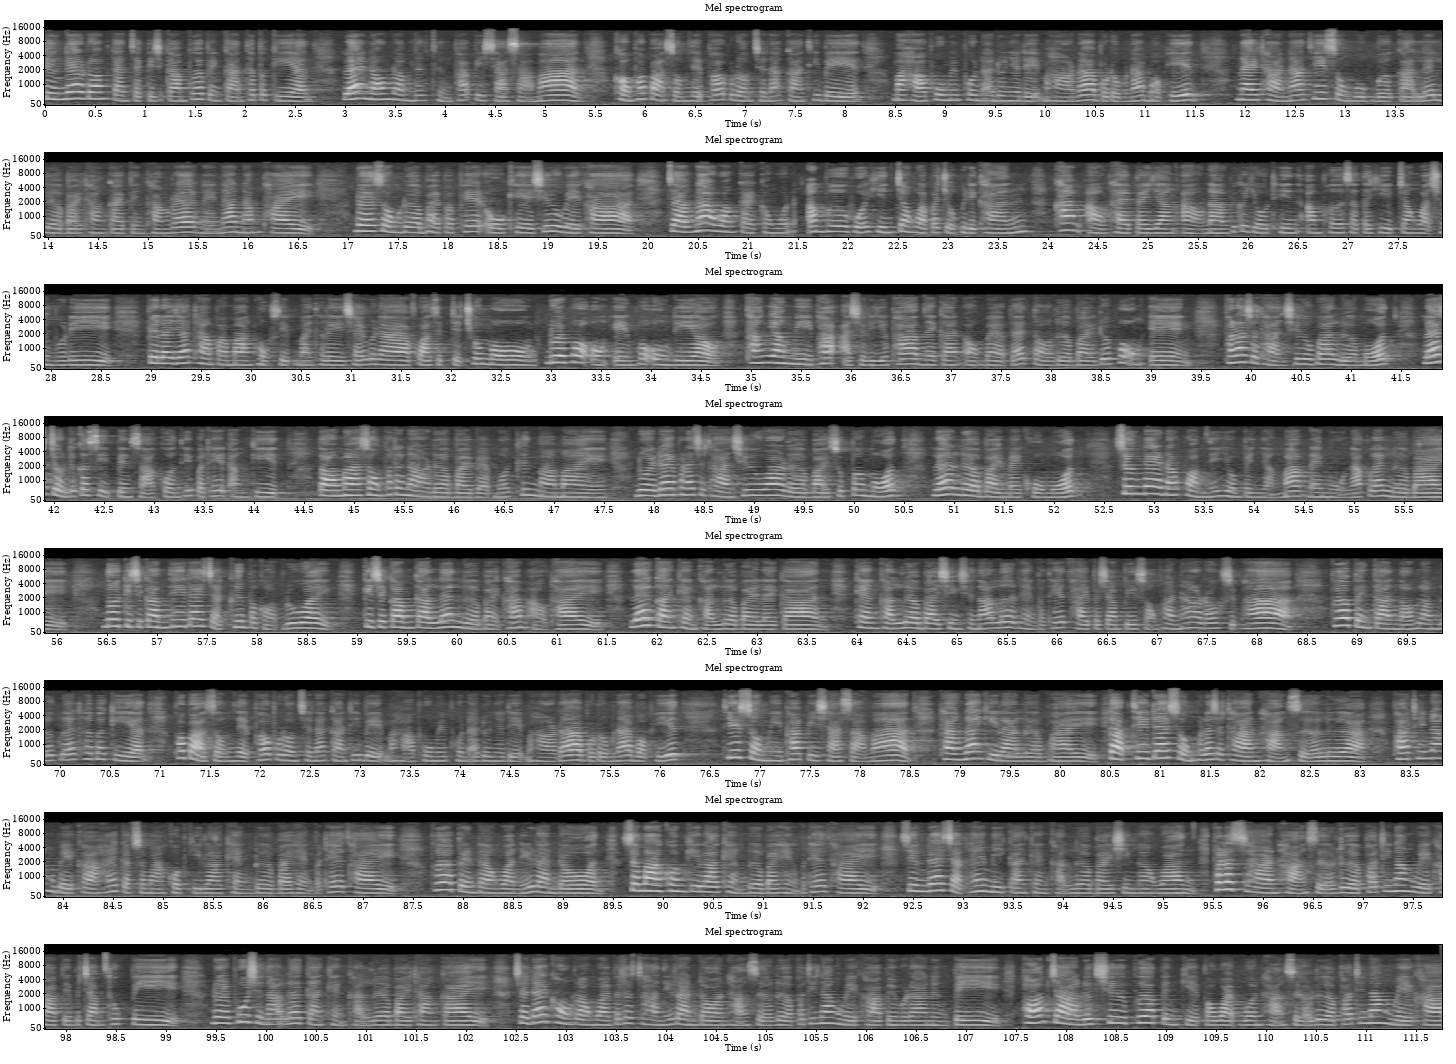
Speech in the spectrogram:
จึงได้ร่วมกันจัดกิจกรรมเพื่อเป็นการเทิดพระเกียรติ และน้อมรำลึกถึงพระปีชาสามารถ ของพระบาทสมเด็จพระบรมชนากาธิเบศรมหาภูมิพลอดุลยเดชมหาราชบรมนาถบพิตรในฐานะที่ทรงบุกเบิกการเล่นเรือใบทางไกลเป็นครั้งแรกในหน่าน้ำไทย โดยส่งเรือใบประเภทโอเคชื่อเวคา จากหน้าวังไก่กังวลอำเภอหัวหินจังหวัดประจวบคีรีขันธ์ข้ามอ่าวไทยไปยังอ่าวนาวิกโยธินอำเภอสัตหีบจังหวัดชลบุรี เป็นระยะทางประมาณ 60 ไมล์ทะเลใช้เวลากว่า 17 ชั่วโมง ด้วยพระองค์เองพระองค์เดียว ทั้งยังมีพระอัจฉริยภาพในการออกแบบและต่อเรือใบด้วยพระองค์เอง พระราชทานชื่อว่าเรือมด และจดลิขสิทธิ์เป็นสากลที่ประเทศอังกฤษ ต่อมาทรงพัฒนาเรือใบแบบมดขึ้นมาใหม่โดยได้พระราชทานชื่อว่าเรือใบซูเปอร์มดและเรือใบไมโครมดซึ่งได้รับความนิยมเป็นอย่างมากในหมู่นักแล่นเรือใบ โดยกิจกรรมที่ได้จัดขึ้นประกอบด้วย กิจกรรมการแล่นเรือใบข้ามอ่าวไทย และการแข่งขันเรือใบรายการ แข่งขันเรือใบชิงชนะเลิศแห่งประเทศไทยประจำปี 2565เพื่อเป็นการน้อมรำลึกและเทิดพระเกียรติ พระบาทสมเด็จพระบรมชนากาธิเบศรมหาภูมิพลอดุลยเดชมหาราชบรมนาถบพิตรที่ทรงมีพระปีชาสามารถ ทางด้านกีฬาเรือใบกับที่ได้ทรงพระราชทานหางเสือเรือ พระที่นั่งเวคาให้กับสมาคมกีฬาแข่งเรือใบแห่งประเทศไทย เพื่อเป็นรางวัลนิรันดร สมาคมกีฬาแข่งเรือใบแห่งประเทศไทย จึงได้จัดให้มีการแข่งขันเรือใบชิงรางวัล พระราชทานหางเสือเรือพระที่นั่งเวคาเป็นประจำทุกปี โดยผู้ชนะเลิศการแข่งขันเรือใบทางไกล จะได้ครองรางวัลพระราชทานนิรันดรหางเสือเรือพระที่นั่งเวคาเป็นเวลาหนึ่งปี พร้อมจารึกชื่อเพื่อเป็นเกียรติประวัติบนหางเสือเรือพระที่นั่งเวคา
